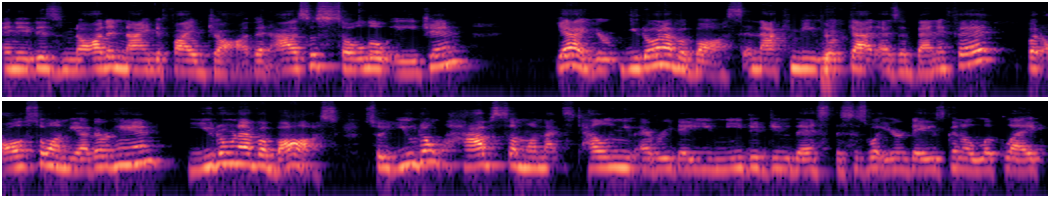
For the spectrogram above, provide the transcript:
And it is not a nine to five job. And as a solo agent, yeah, you're you don't have a boss, and that can be looked at as a benefit. But also on the other hand, you don't have a boss, so you don't have someone that's telling you every day you need to do this. This is what your day is going to look like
